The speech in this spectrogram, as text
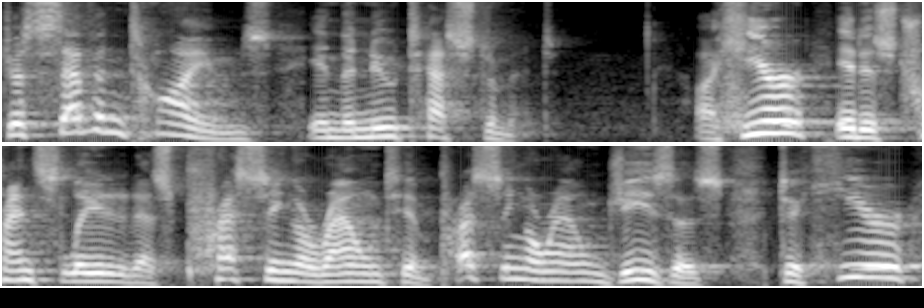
just seven times in the New Testament. Uh, here it is translated as pressing around him, pressing around Jesus to hear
